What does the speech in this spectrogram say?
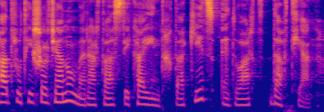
Հադրութի շրջանում մեր արտասթիկային թղթակից Էդվարդ Դավթյանը։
